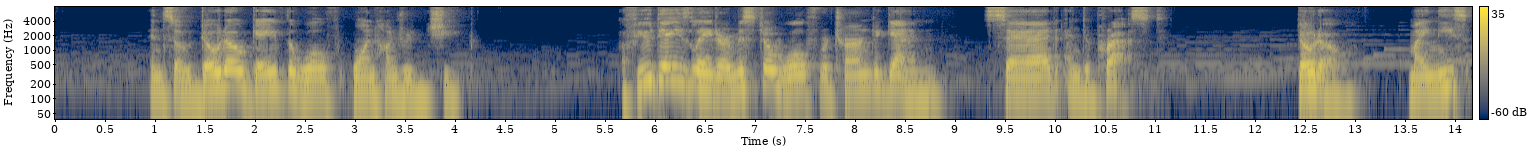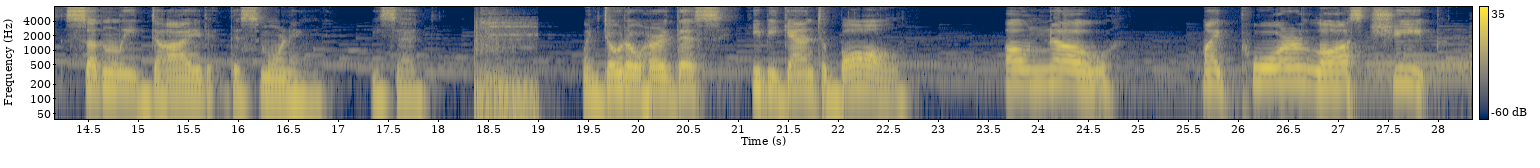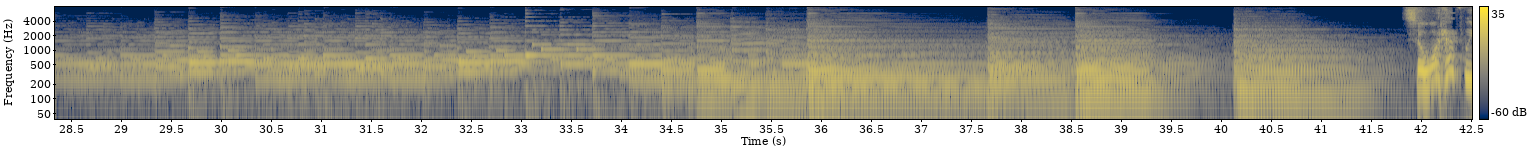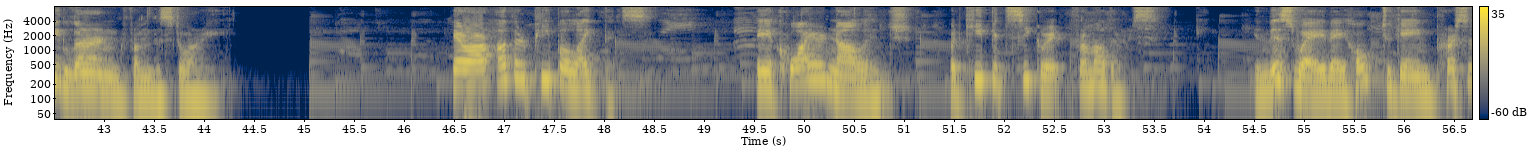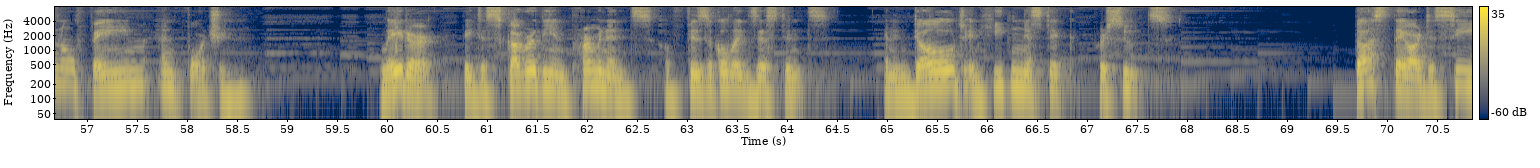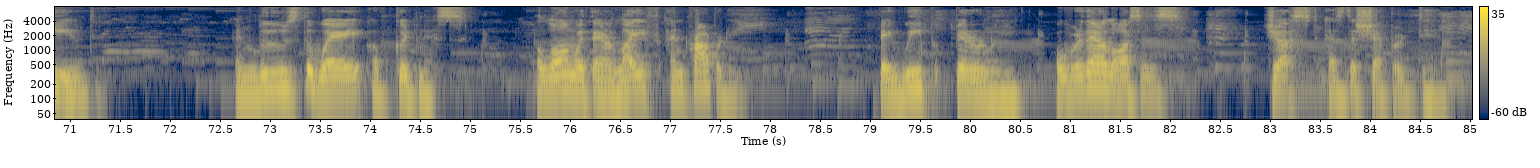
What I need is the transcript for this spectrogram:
And so Dodo gave the wolf 100 sheep. A few days later, Mr. Wolf returned again, sad and depressed. Dodo, my niece suddenly died this morning, he said. When Dodo heard this, he began to bawl. Oh no, my poor lost sheep. So, what have we learned from the story? There are other people like this. They acquire knowledge but keep it secret from others. In this way, they hope to gain personal fame and fortune. Later, they discover the impermanence of physical existence and indulge in hedonistic pursuits. Thus, they are deceived and lose the way of goodness, along with their life and property. They weep bitterly over their losses, just as the shepherd did.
